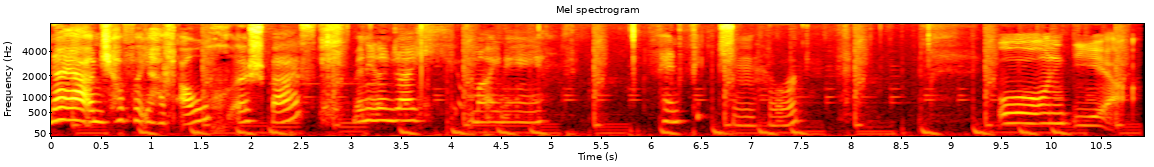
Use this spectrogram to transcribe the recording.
Naja, und ich hoffe, ihr habt auch äh, Spaß, wenn ihr dann gleich meine Fanfiction hört. Und ja. Bye!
